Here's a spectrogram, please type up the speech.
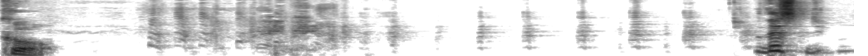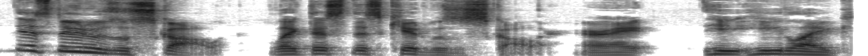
Cool. This this dude was a scholar. Like this this kid was a scholar. All right. He he like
